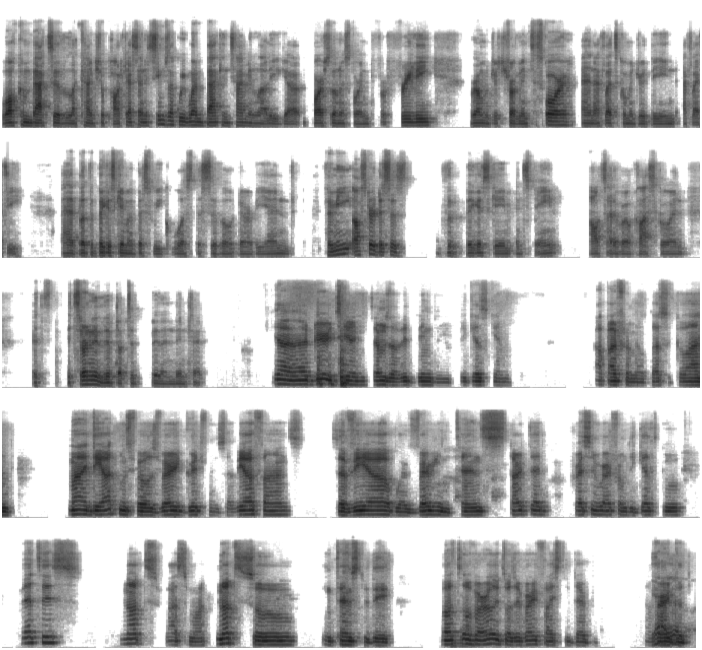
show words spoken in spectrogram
Welcome back to the La Cancha podcast. And it seems like we went back in time in La Liga. Barcelona scoring for freely, Real Madrid struggling to score, and Atletico Madrid being Atleti. Uh, but the biggest game of this week was the Seville Derby. And for me, Oscar, this is the biggest game in Spain outside of El Clasico. And it's it certainly lived up to billing, didn't it? Yeah, I agree with you in terms of it being the biggest game apart from El Clasico. And my the atmosphere was very great from Sevilla fans. Sevilla were very intense, started pressing right from the get-go. Betis, not as much, not so intense today. But overall, it was a very feisty derby. Yeah, very yeah. good.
